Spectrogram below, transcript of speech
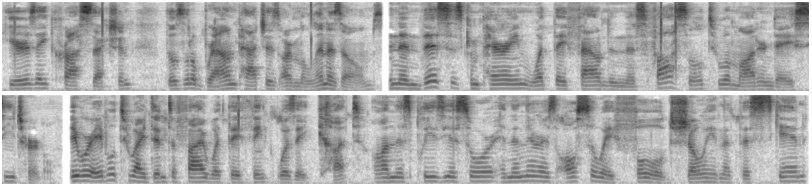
Here's a cross section. Those little brown patches are melanosomes. And then this is comparing what they found in this fossil to a modern day sea turtle. They were able to identify what they think was a cut on this plesiosaur. And then there is also a fold showing that this skin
